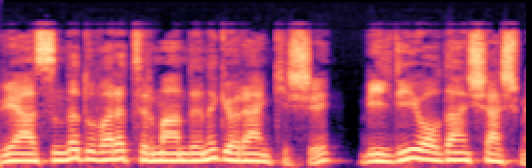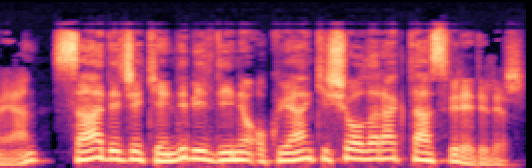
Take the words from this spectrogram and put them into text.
Rüyasında duvara tırmandığını gören kişi, bildiği yoldan şaşmayan, sadece kendi bildiğini okuyan kişi olarak tasvir edilir.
